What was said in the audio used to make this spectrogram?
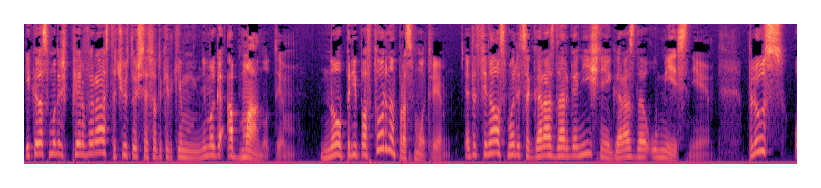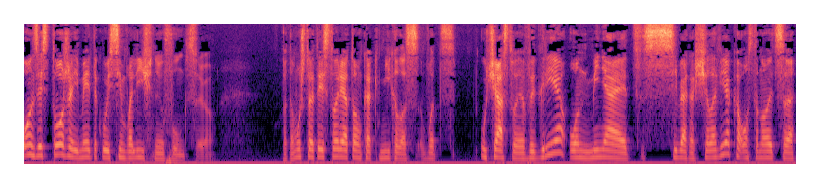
И когда смотришь первый раз, ты чувствуешь себя все-таки таким немного обманутым. Но при повторном просмотре этот финал смотрится гораздо органичнее и гораздо уместнее. Плюс он здесь тоже имеет такую символичную функцию. Потому что это история о том, как Николас, вот участвуя в игре, он меняет себя как человека, он становится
